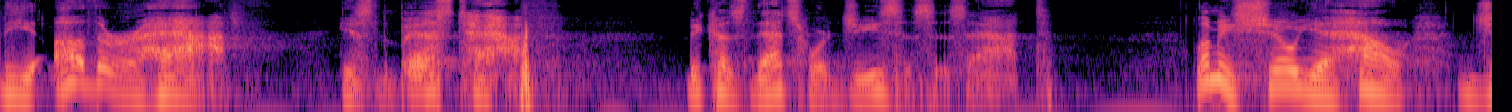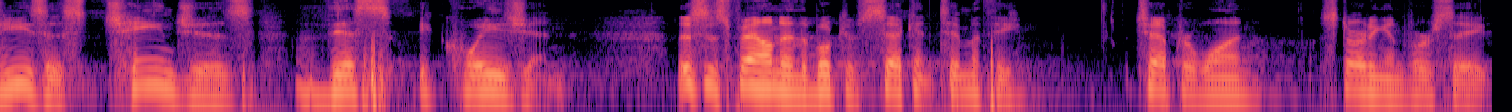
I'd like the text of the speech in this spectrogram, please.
the other half is the best half because that's where Jesus is at. Let me show you how Jesus changes this equation. This is found in the book of 2 Timothy, chapter 1, starting in verse 8.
